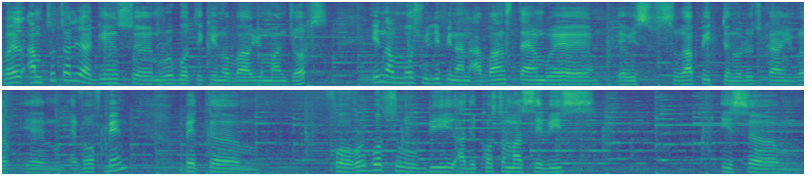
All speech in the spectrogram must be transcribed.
Well, I'm totally against um, robot taking over human jobs. In almost we live in an advanced time where there is rapid technological um, involvement, but um, for robots to be at the customer service is um,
